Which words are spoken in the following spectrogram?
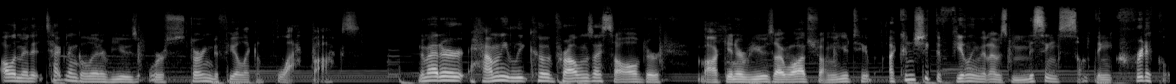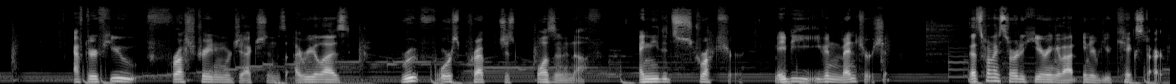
I'll admit it, technical interviews were starting to feel like a black box. No matter how many LeetCode problems I solved or mock interviews I watched on YouTube, I couldn't shake the feeling that I was missing something critical. After a few frustrating rejections, I realized brute force prep just wasn't enough. I needed structure, maybe even mentorship. That's when I started hearing about Interview Kickstart.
